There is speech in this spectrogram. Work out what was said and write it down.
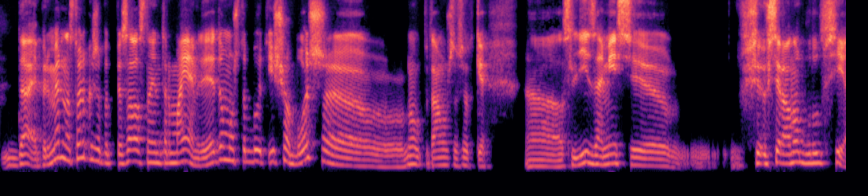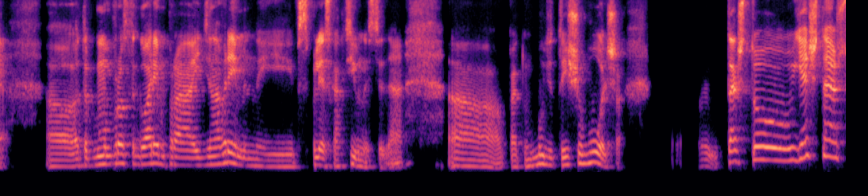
Да, и примерно столько же подписалось на Интер Майами. Я думаю, что будет еще больше, ну, потому что все-таки э, следить за Месси все, все равно будут все. Э, это мы просто говорим про единовременный всплеск активности, да, э, поэтому будет еще больше. Так что я считаю, что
